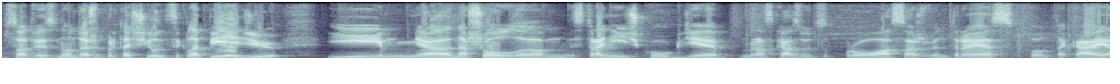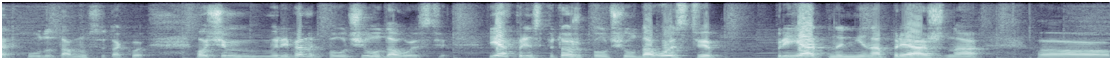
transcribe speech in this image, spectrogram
соответственно, он даже притащил энциклопедию и нашел страничку, где рассказывается про Асаж Вентрес, кто он такая, откуда там, ну все такое. В общем, ребенок получил удовольствие. Я, в принципе, тоже получил удовольствие приятно, не напряжно, э,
